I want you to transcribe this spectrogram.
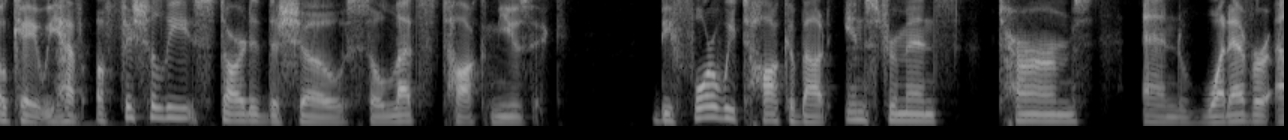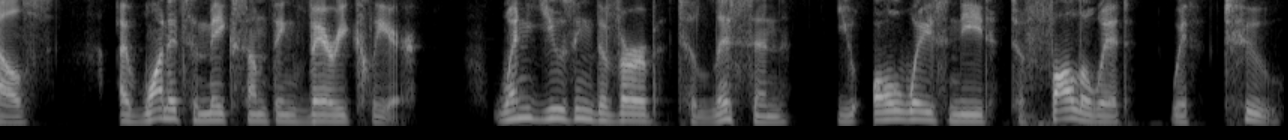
Okay, we have officially started the show, so let's talk music. Before we talk about instruments, terms, and whatever else, I wanted to make something very clear. When using the verb to listen, you always need to follow it with to.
